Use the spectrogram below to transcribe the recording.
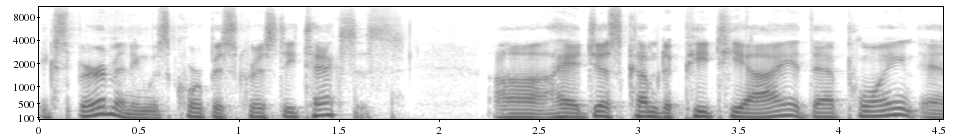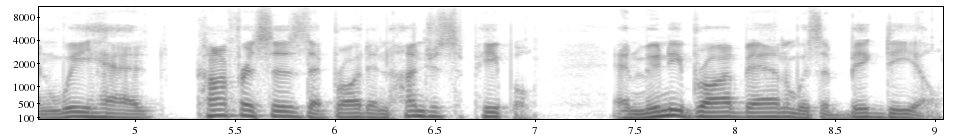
experimenting was Corpus Christi, Texas. Uh, I had just come to PTI at that point, and we had conferences that brought in hundreds of people, and Muni broadband was a big deal.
